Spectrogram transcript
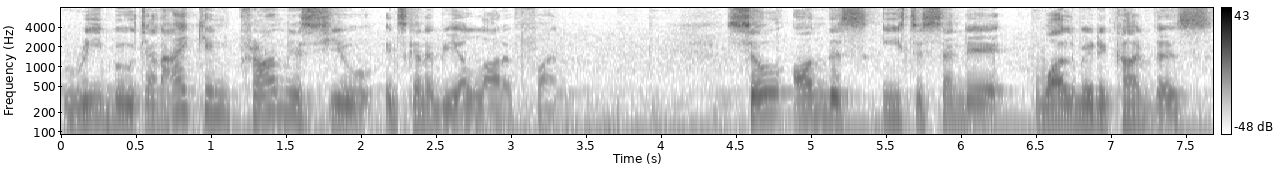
Reboot, and I can promise you it's going to be a lot of fun. So, on this Easter Sunday, while we record this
